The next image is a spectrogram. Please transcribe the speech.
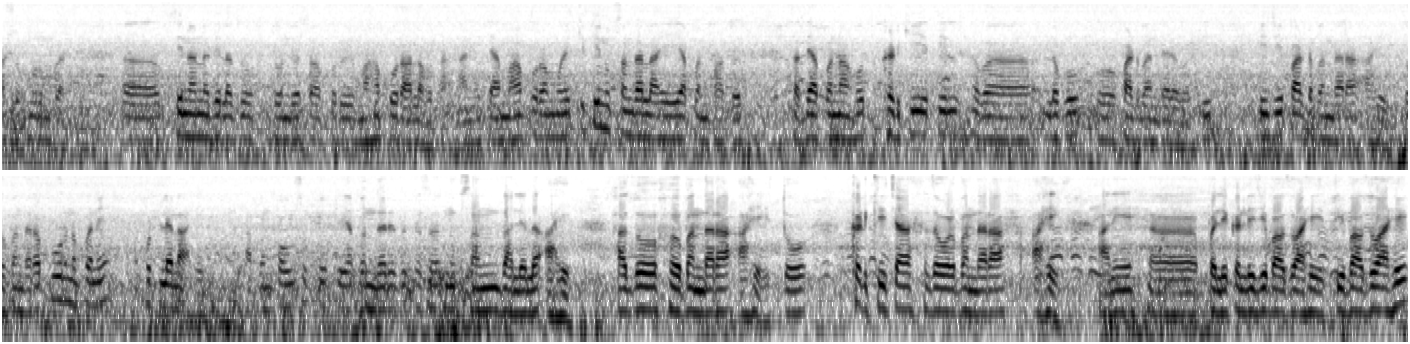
अशोक मुरुमकर सीना नदीला जो दोन दिवसापूर्वी महापूर आला होता आणि त्या महापुरामुळे किती नुकसान झालं आहे हे आपण पाहतोय. सध्या आपण आहोत खडकी येथील लघु पाटबंधाऱ्यावरती. ती जी पाटबंधारा आहे तो बंधारा पूर्णपणे फुटलेला आहे. आपण पाहू शकतो की या बंधाऱ्याचं कसं नुकसान झालेलं आहे. हा जो बंधारा आहे तो खडकीच्या जवळ बंधारा आहे. आणि पलीकडली जी बाजू आहे ती बाजू आहे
